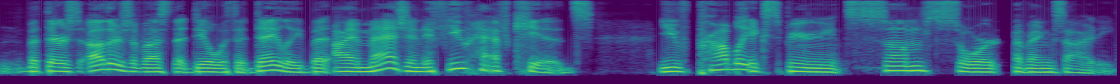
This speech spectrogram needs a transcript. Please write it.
but there's others of us that deal with it daily. But I imagine if you have kids, you've probably experienced some sort of anxiety.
